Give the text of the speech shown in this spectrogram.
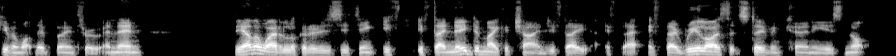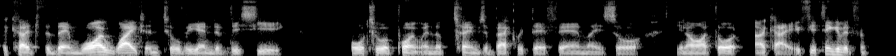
given what they've been through. And then the other way to look at it is you think if if they need to make a change, if they if they if they realise that Stephen Kearney is not the coach for them, why wait until the end of this year, or to a point when the teams are back with their families, or you know, I thought, okay, if you think of it from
